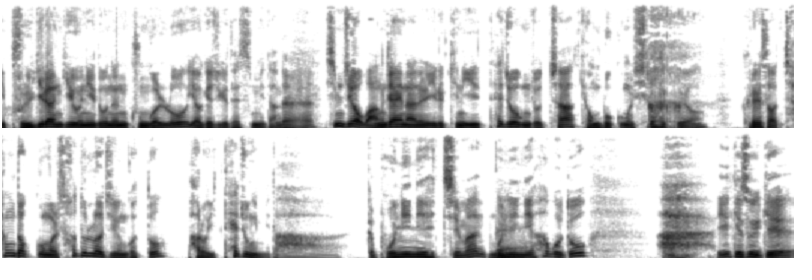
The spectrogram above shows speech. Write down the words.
이 불길한 기운이 도는 궁궐로 여겨지기도 했습니다. 네. 심지어 왕자의 난을 일으킨 이 태종조차 경복궁을 싫어했고요. 그래서 창덕궁을 서둘러 지은 것도 바로 이 태종입니다. 아, 그러니까 본인이 했지만 네. 본인이 하고도 아, 이게 계속 이게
